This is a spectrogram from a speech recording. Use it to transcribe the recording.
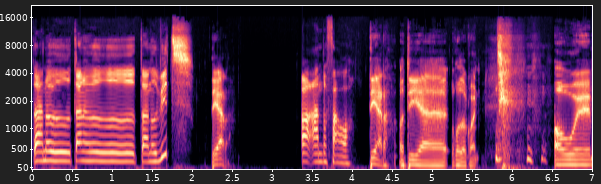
der, er noget, der, er noget, der er noget hvidt. Det er der. Og andre farver. Det er der, og det er rød og grøn. og øh,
